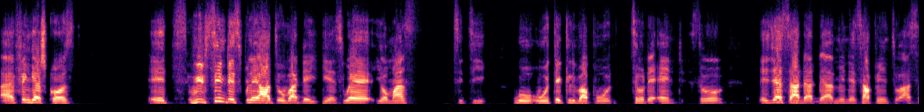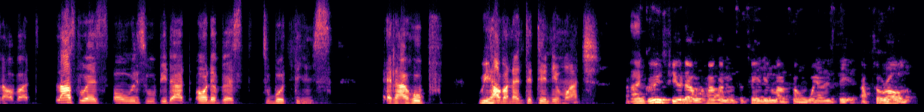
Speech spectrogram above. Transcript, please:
uh, fingers crossed. It's we've seen this play out over the years where your Man City will, will take Liverpool till the end. So it's just sad that I mean it's happening to us now. But last words always will be that all the best to both teams. And I hope we have an entertaining match. I agree with you that we'll have an entertaining match on Wednesday. After all,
